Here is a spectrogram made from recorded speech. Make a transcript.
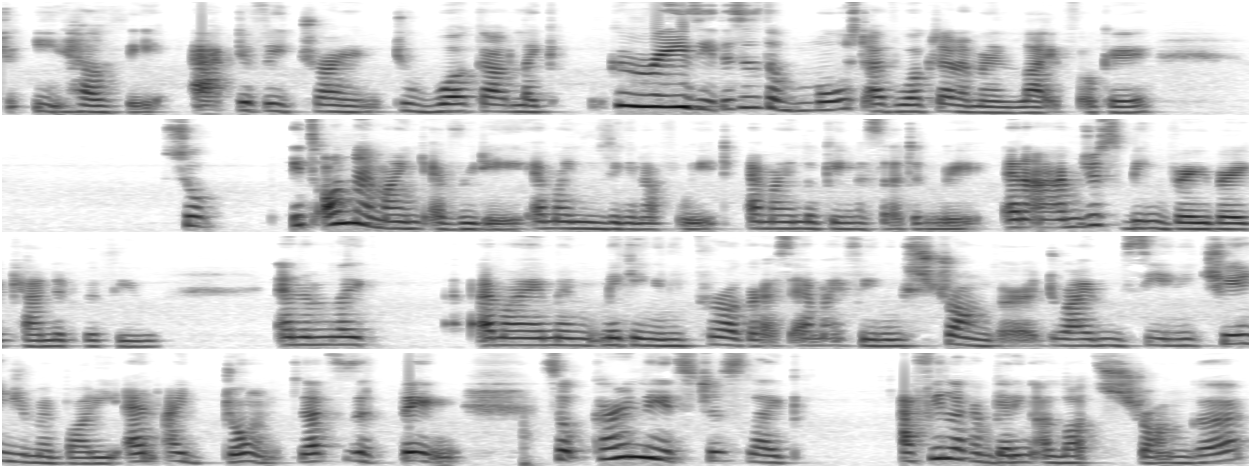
to eat healthy, actively trying to work out like crazy. This is the most I've worked out in my life, okay? So it's on my mind every day. Am I losing enough weight? Am I looking a certain way? And I'm just being very, very candid with you. And I'm like, am I making any progress? Am I feeling stronger? Do I see any change in my body? And I don't. That's the thing. So currently, it's just like I feel like I'm getting a lot stronger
